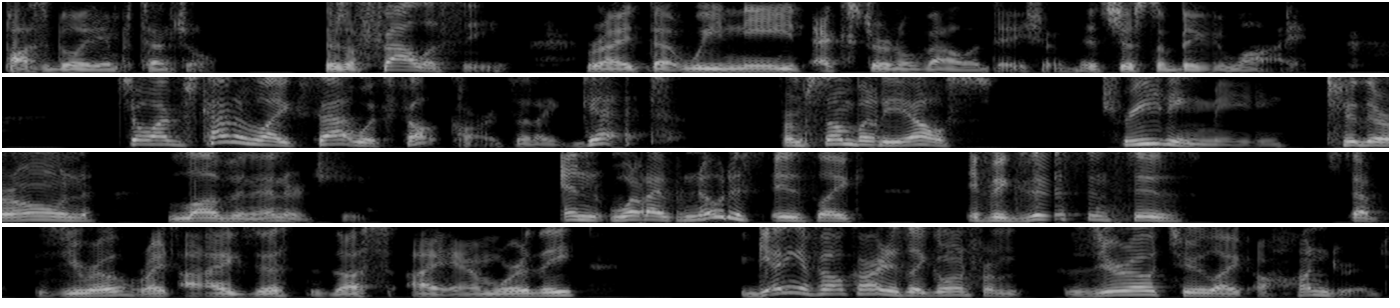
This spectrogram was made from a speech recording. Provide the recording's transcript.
possibility and potential. There's a fallacy right? That we need external validation. It's just a big lie. So I've kind of like sat with felt cards that I get from somebody else treating me to their own love and energy. And what I've noticed is like if existence is step zero, right? I exist, thus I am worthy. Getting a felt card is like going from zero to like a hundred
